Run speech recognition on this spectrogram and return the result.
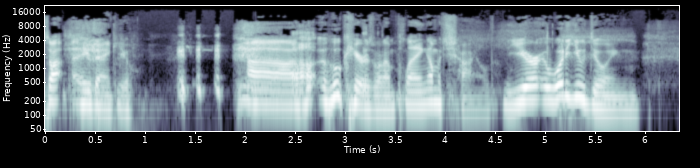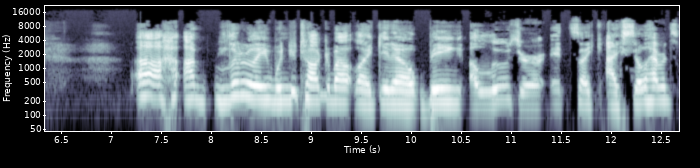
so hey, thank you. Uh, who- who cares what I'm playing? I'm a child. You're what are you doing? Uh, I'm literally when you talk about like you know being a loser, it's like I still haven't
